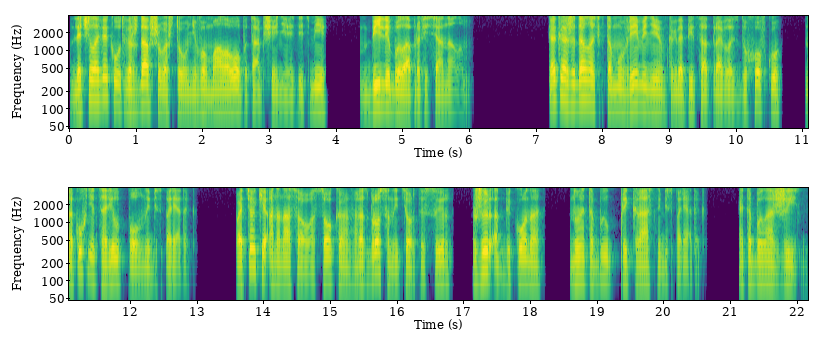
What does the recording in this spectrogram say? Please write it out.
Для человека, утверждавшего, что у него мало опыта общения с детьми, Билли была профессионалом. Как и ожидалось, к тому времени, когда пицца отправилась в духовку, на кухне царил полный беспорядок. Потеки ананасового сока, разбросанный тертый сыр, жир от бекона, но это был прекрасный беспорядок. Это была жизнь,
